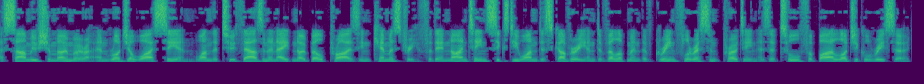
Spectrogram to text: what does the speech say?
Osamu Shimomura and Roger Y. Tsien won the 2008 Nobel Prize in Chemistry for their 1961 discovery and development of green fluorescent protein as a tool for biological research.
